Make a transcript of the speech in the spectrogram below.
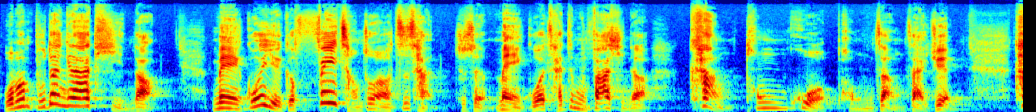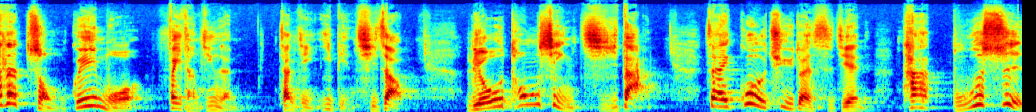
我们不断跟大家提醒到，美国有一个非常重要的资产，就是美国财政部发行的抗通货膨胀债券，它的总规模非常惊人，将近一点七兆，流通性极大。在过去一段时间，它不是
